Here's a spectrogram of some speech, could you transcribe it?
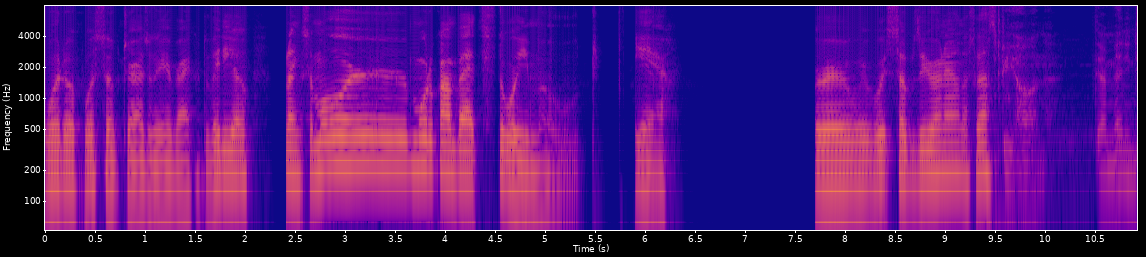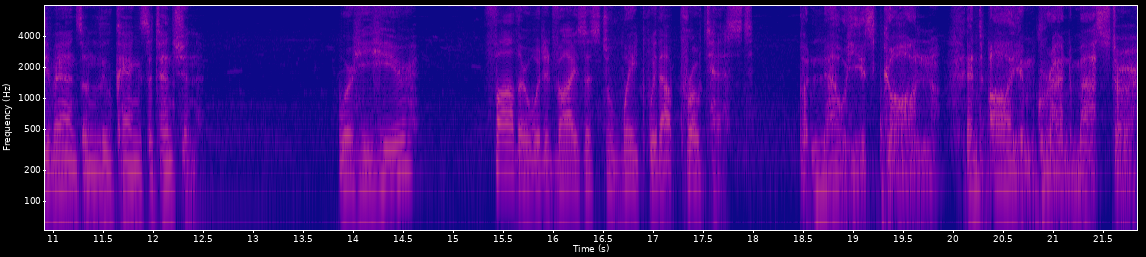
What up, what's up, guys? We're back with the video. Playing some more Mortal Kombat story mode. Yeah. We're, we're with Sub-Zero now, let's go. It's Bi-Han. There are many demands on Liu Kang's attention. Were he here, Father would advise us to wait without protest. But now he is gone, and I am Grand Master.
